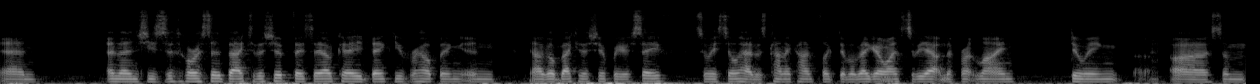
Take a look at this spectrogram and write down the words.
and and then she's of course sent back to the ship. They say, "Okay, thank you for helping, and now go back to the ship where you're safe." So we still have this kind of conflict of Omega wants to be out in the front line, doing uh, some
